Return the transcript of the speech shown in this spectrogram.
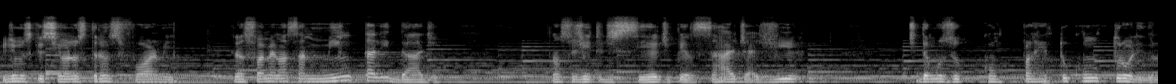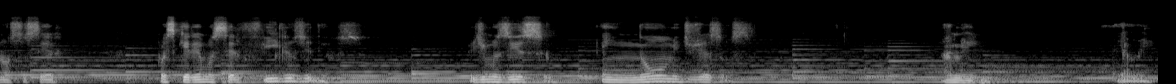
Pedimos que o Senhor nos transforme, transforme a nossa mentalidade, nosso jeito de ser, de pensar, de agir. Te damos o completo controle do nosso ser, pois queremos ser filhos de Deus. Pedimos isso em nome de Jesus. Amém. E amém.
